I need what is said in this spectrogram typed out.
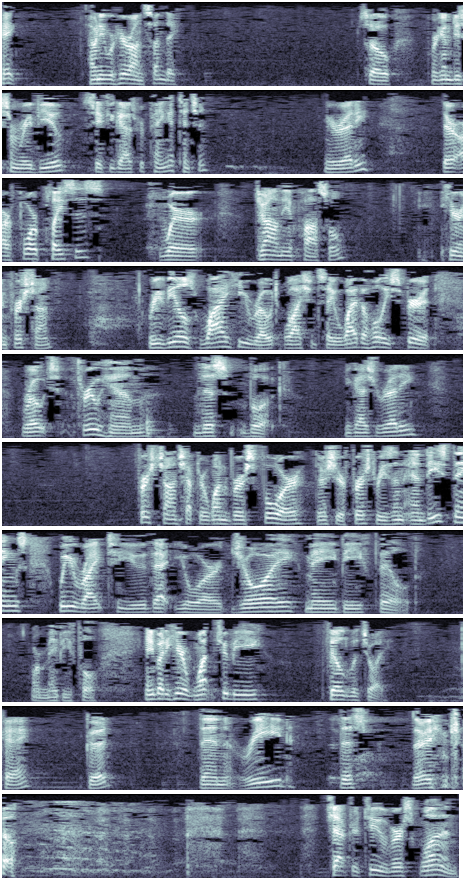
Okay. How many were here on Sunday? So we're going to do some review, see if you guys were paying attention. You ready? There are four places where John the Apostle, here in 1 John, reveals why he wrote, well, I should say, why the Holy Spirit wrote through him this book. You guys ready? 1 John chapter 1 verse 4, there's your first reason, and these things we write to you that your joy may be filled or may be full. Anybody here want to be filled with joy? Okay? Good. Then read this. There you go. Chapter 2, verse 1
